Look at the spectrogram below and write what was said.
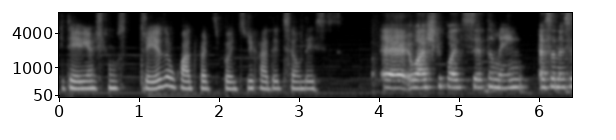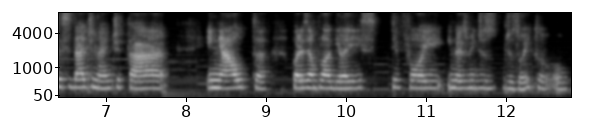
Que tem, acho que uns três ou quatro participantes de cada edição desses é, eu acho que pode ser também essa necessidade, né, de estar tá em alta. Por exemplo, a Gleice foi em 2018 ou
